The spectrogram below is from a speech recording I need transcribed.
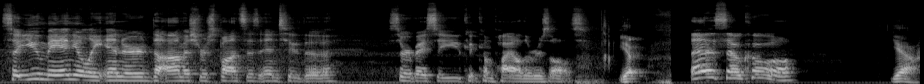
So you manually entered the Amish responses into the survey so you could compile the results. Yep. That is so cool. Yeah.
